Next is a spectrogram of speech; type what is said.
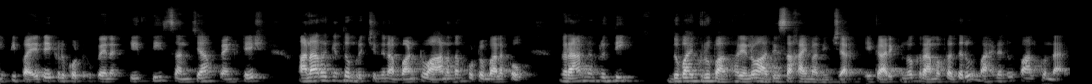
ఇంటి పైరేకులు కొట్టుకుపోయిన కీర్తి సంధ్య వెంకటేష్ అనారోగ్యంతో మృతి చెందిన బంటు ఆనందం కుటుంబాలకు గ్రామాభివృద్ధి దుబాయ్ గ్రూప్ ఆధ్వర్యంలో ఆర్థిక సహాయం అందించారు. ఈ కార్యక్రమంలో గ్రామ ప్రజలు మహిళలు పాల్గొన్నారు.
